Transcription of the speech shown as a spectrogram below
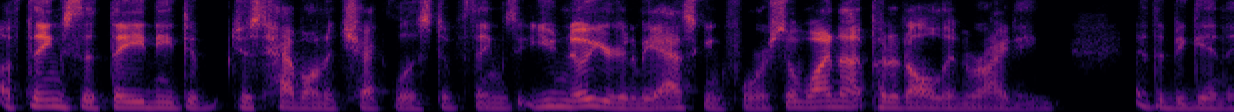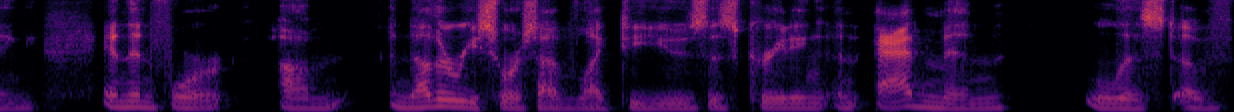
of things that they need to just have on a checklist of things that you know you're going to be asking for. So why not put it all in writing at the beginning? And then for um, another resource I'd like to use is creating an admin list of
